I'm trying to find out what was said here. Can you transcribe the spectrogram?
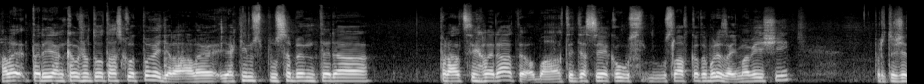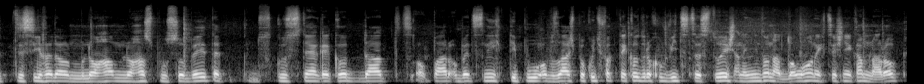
Ale tady Janka už na tu otázku odpověděla, ale jakým způsobem teda práci hledáte oba? A teď asi jako u Sl- u Slávka to bude zajímavější, protože ty si hledal mnoha, mnoha způsoby, tak zkus nějak jako dát o pár obecných typů, obzvlášť pokud fakt jako trochu víc cestuješ a není to na dlouho, nechceš někam na rok,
